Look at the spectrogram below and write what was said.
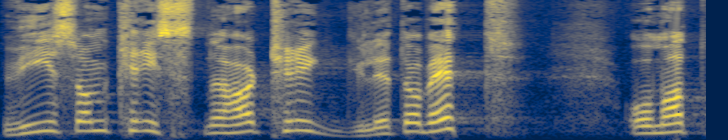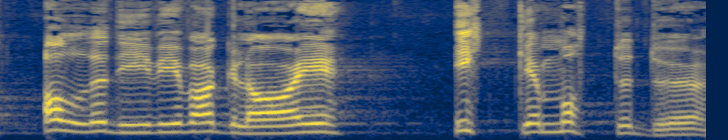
vi som kristne har tryglet og bedt om at alle de vi var glad i, ikke måtte dø.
